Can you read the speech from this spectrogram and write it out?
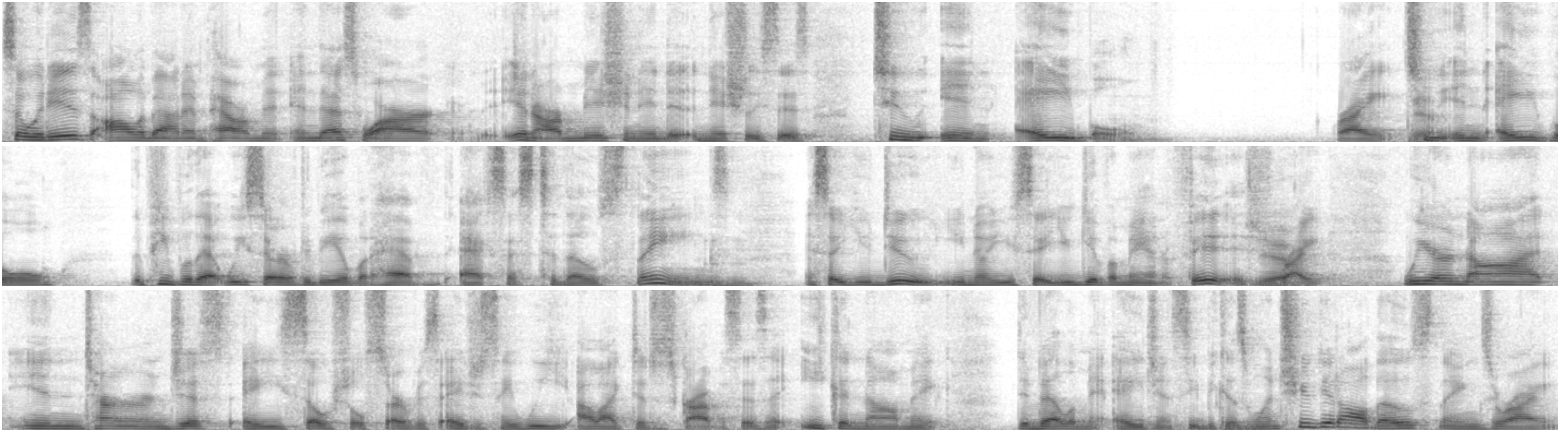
So it is all about empowerment. And that's why our, in our mission, it initially says to enable, right, to Yeah. enable the people that we serve to be able to have access to those things. And so you do, you know, you say you give a man a fish, Mm-hmm. Yeah. right? We are not in turn just a social service agency. We I like to describe us as an economic development agency because mm-hmm. once you get all those things right,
